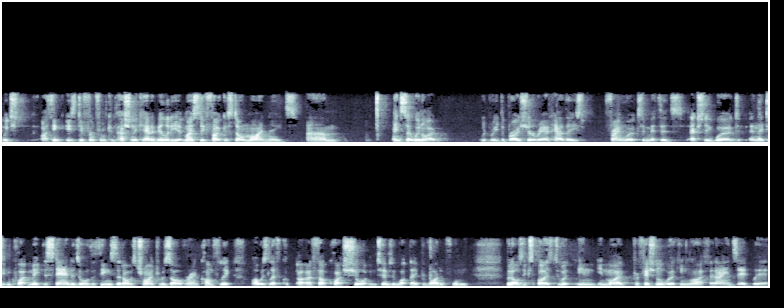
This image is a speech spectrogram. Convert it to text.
which I think is different from compassion accountability, it mostly focused on my needs. Um, and so when I would read the brochure around how these frameworks and methods actually worked and they didn't quite meet the standards or the things that I was trying to resolve around conflict, I was left, I felt quite short in terms of what they provided for me. But I was exposed to it in, in my professional working life at ANZ where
